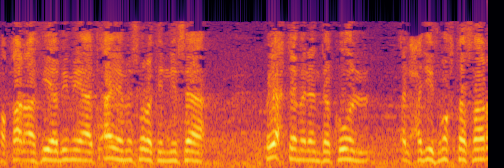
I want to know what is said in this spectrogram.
وقرأ فيها بمئة آية من سورة النساء. ويحتمل أن تكون الحديث مختصر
